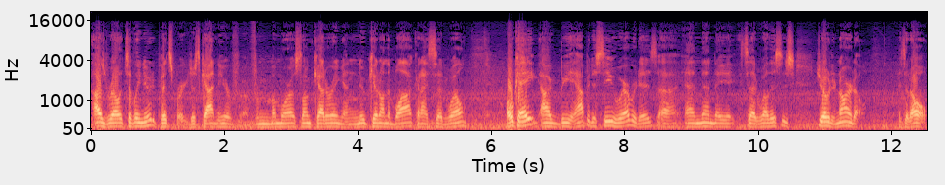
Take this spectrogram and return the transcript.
I was relatively new to Pittsburgh, just gotten here from, Memorial Sloan Kettering and new kid on the block, and I said, well, okay, I'd be happy to see whoever it is. Uh, and then they said, well, this is Joe DeNardo. I said, oh.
